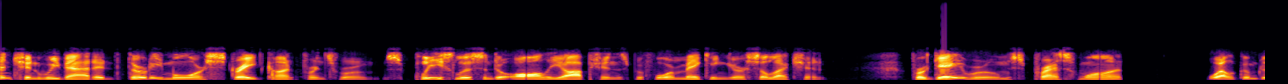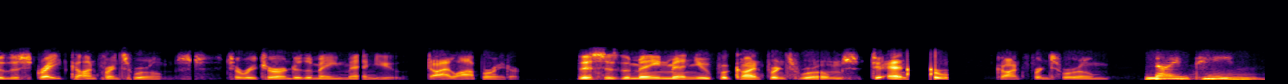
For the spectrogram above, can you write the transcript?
Attention, we've added 30 more straight conference rooms. Please listen to all the options before making your selection. For gay rooms, press 1. Welcome to the straight conference rooms. To return to the main menu, dial operator. This is the main menu for conference rooms. To enter a conference room, 19,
